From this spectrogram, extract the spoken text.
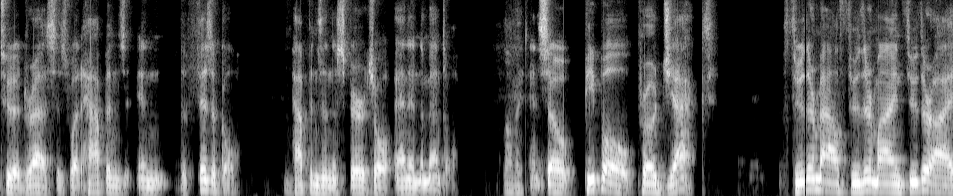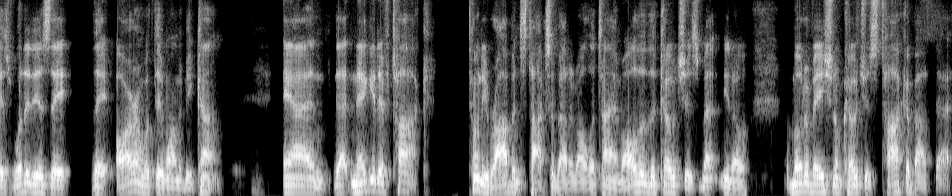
to address is what happens in the physical, mm-hmm. happens in the spiritual, and in the mental. Love it. And so people project through their mouth, through their mind, through their eyes, what it is they they are and what they want to become. And that negative talk, Tony Robbins talks about it all the time. All of the coaches, you know, motivational coaches talk about that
